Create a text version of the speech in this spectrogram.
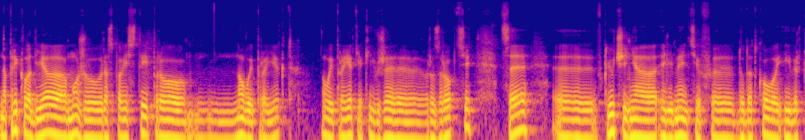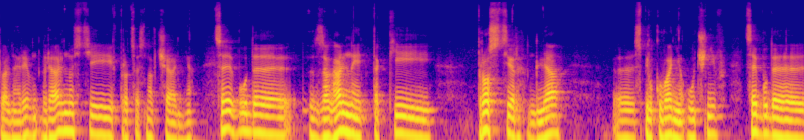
наприклад, я можу розповісти про новий проєкт, новий проєкт, який вже в розробці. Це е, включення елементів е, додаткової і віртуальної реальності в процес навчання. Це буде загальний такий простір для спілкування учнів. Це буде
